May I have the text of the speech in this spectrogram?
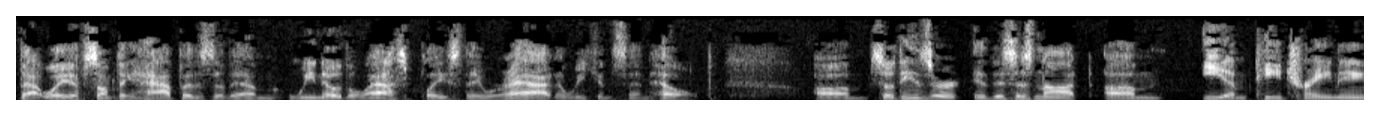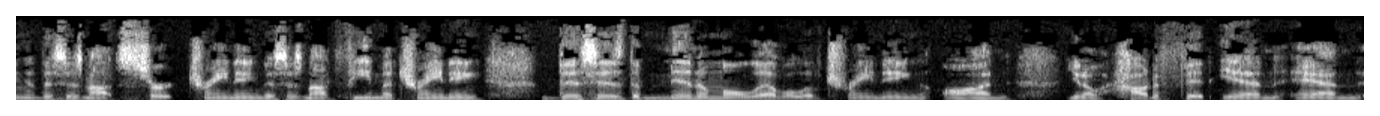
That way, if something happens to them, we know the last place they were at and we can send help. Um, so these are, this is not, um, EMT training. This is not CERT training. This is not FEMA training. This is the minimal level of training on, you know, how to fit in and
